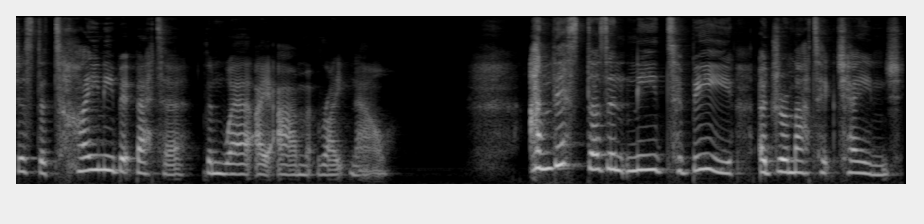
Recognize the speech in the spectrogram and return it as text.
just a tiny bit better than where I am right now? And this doesn't need to be a dramatic change.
